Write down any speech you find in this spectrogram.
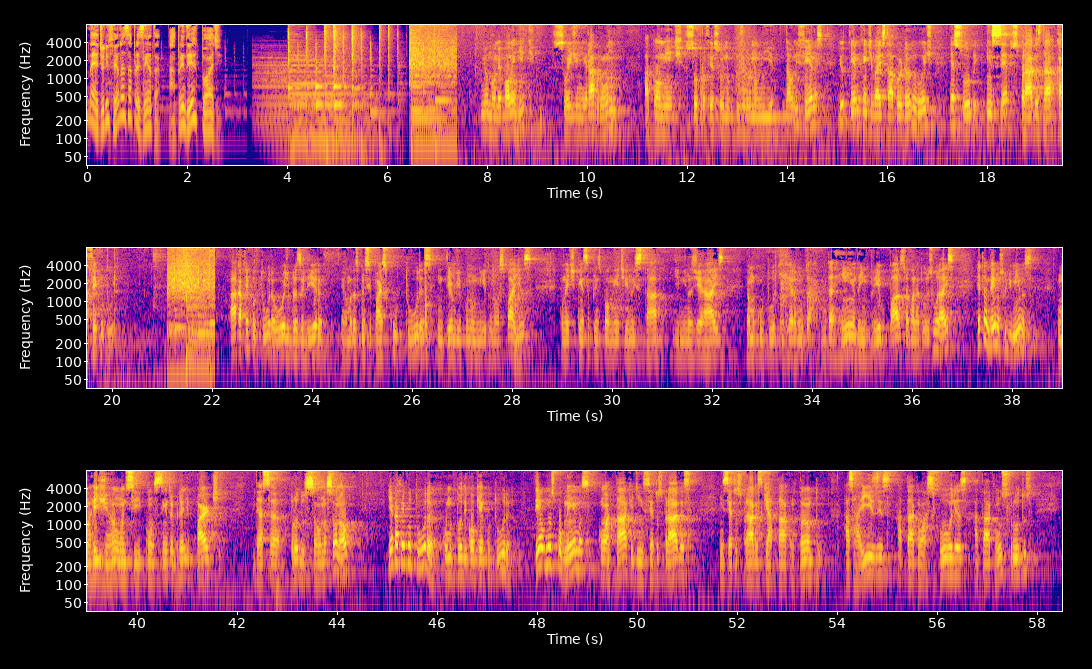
NED Unifenas apresenta Aprender Pode. Meu nome é Paulo Henrique, sou engenheiro agrônomo, atualmente sou professor no curso de agronomia da Unifenas e o tema que a gente vai estar abordando hoje é sobre insetos pragas da cafeicultura. A cafeicultura hoje brasileira é uma das principais culturas em termos de economia do nosso país quando a gente pensa principalmente no estado de Minas Gerais, é uma cultura que gera muita, muita renda e emprego para os trabalhadores rurais, e também no sul de Minas, uma região onde se concentra grande parte dessa produção nacional. E a cafeicultura, como toda e qualquer cultura, tem alguns problemas com o ataque de insetos pragas, insetos pragas que atacam tanto as raízes, atacam as folhas, atacam os frutos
